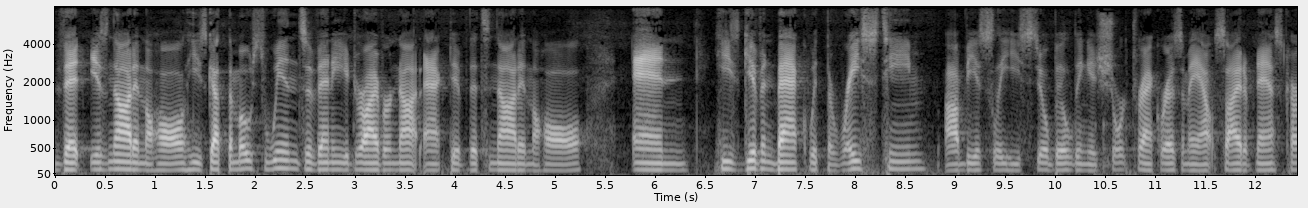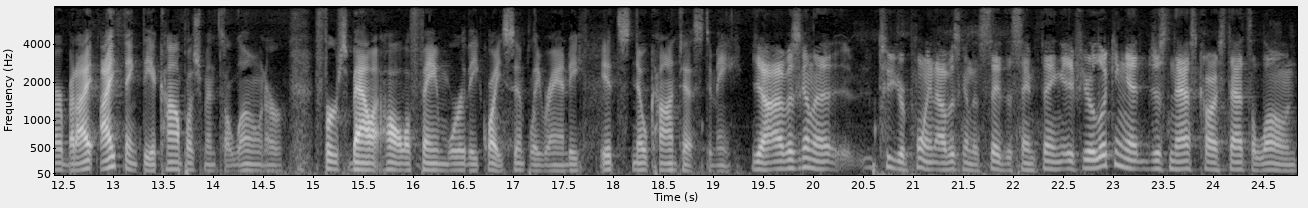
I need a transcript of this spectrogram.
That is not in the Hall. He's got the most wins of any driver not active that's not in the Hall. and he's given back with the race team. Obviously, he's still building his short track resume outside of NASCAR, but I, I think the accomplishments alone are first ballot Hall of Fame worthy, quite simply, Randy. It's no contest to me. Yeah, I was gonna. To your point, I was gonna say the same thing. If you're looking at just NASCAR stats alone,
